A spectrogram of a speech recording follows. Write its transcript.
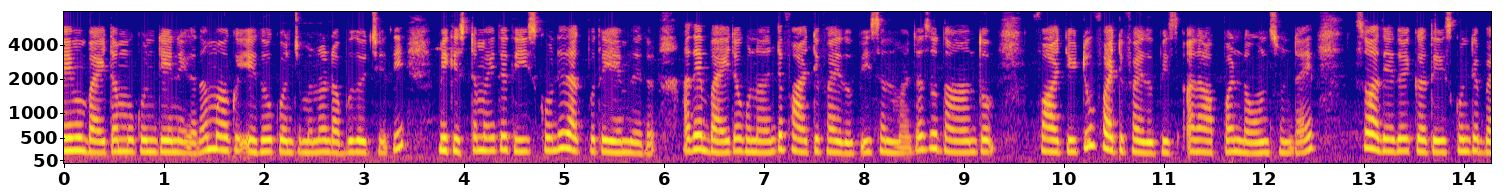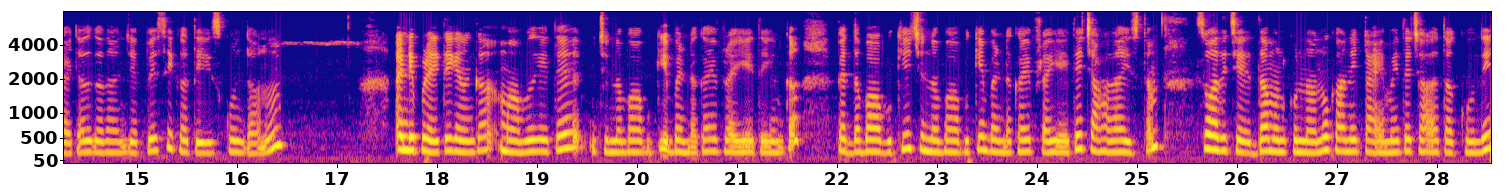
మేము బయట అమ్ముకుంటేనే కదా మాకు ఏదో కొంచెమన్నా డబ్బులు వచ్చేది. మీకు ఇష్టమైతే తీసుకోండి లేకపోతే ఏం లేదు. అదే బయట కొనాలంటే ఫార్టీ ఫైవ్ రూపీస్ అనమాట సో దాంతో forty to forty five rupees అలా అప్ అండ్ డౌన్స్ ఉంటాయి. సో అదేదో ఇక్కడ తీసుకుంటే బెటర్ కదా అని చెప్పేసి ఇక్కడ తీసుకుంటాను. అండ్ ఇప్పుడైతే కనుక మామూలుగా అయితే చిన్న బాబుకి బెండకాయ ఫ్రై అయితే కనుక పెద్ద బాబుకి చిన్న బాబుకి బెండకాయ ఫ్రై అయితే చాలా ఇష్టం. సో అది చేద్దాం అనుకున్నాను. కానీ టైం అయితే చాలా తక్కువ ఉంది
